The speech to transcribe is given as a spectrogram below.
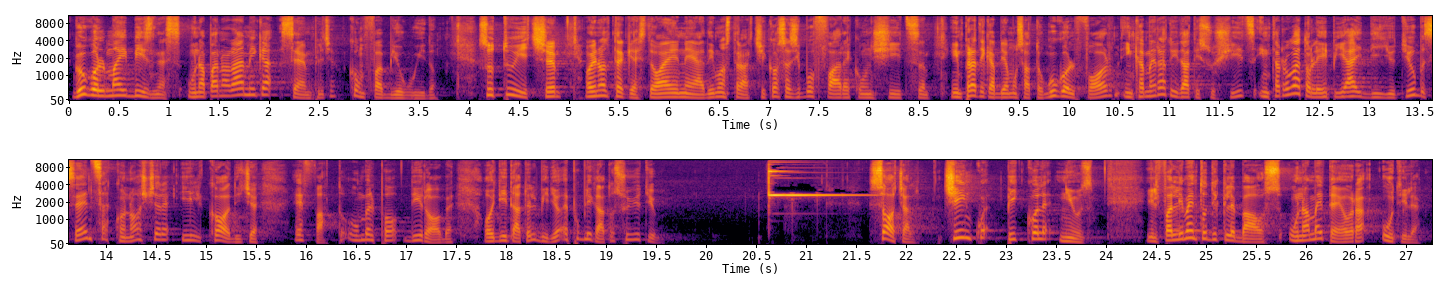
Google My Business, una panoramica semplice con Fabio Guido. Su Twitch ho inoltre chiesto a Enea di mostrarci cosa si può fare con Sheets. In pratica abbiamo usato Google Form, incamerato i dati su Sheets, interrogato le API di YouTube senza conoscere il codice e fatto un bel po' di robe. Ho editato il video e pubblicato su YouTube. Social, 5 piccole news. Il fallimento di Clubhouse, una meteora utile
